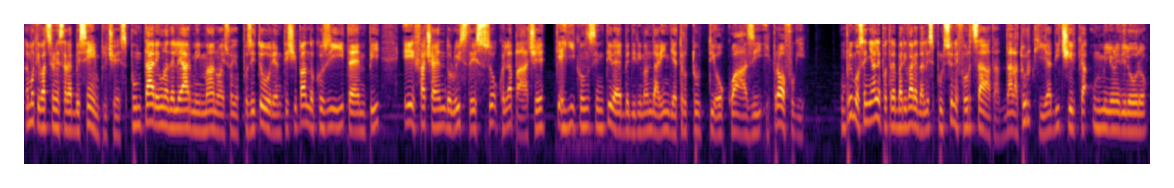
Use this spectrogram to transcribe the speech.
La motivazione sarebbe semplice, spuntare una delle armi in mano ai suoi oppositori, anticipando così i tempi e facendo lui stesso quella pace che gli consentirebbe di rimandare indietro tutti o quasi i profughi. Un primo segnale potrebbe arrivare dall'espulsione forzata dalla Turchia di circa un milione di loro,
